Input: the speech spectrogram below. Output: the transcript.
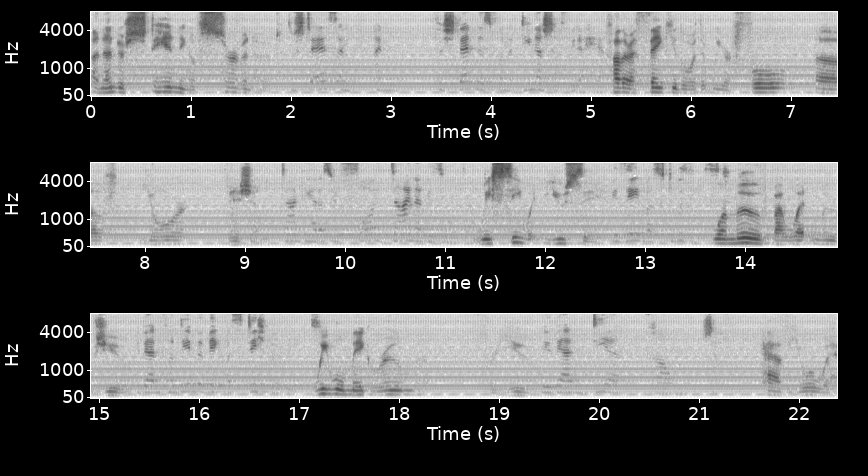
an understanding of servanthood. Du stellst ein, ein Verständnis von der Dienerschaft wieder her. Father, I thank you, Lord, that we are full of your vision. Danke, Herr, dass wir voll deiner Vision sind. We see what you see. Wir sehen, was du siehst. We're moved by what moves you. Wir werden von dem bewegt, was dich bewegt. We will make room for you. Wir werden dir Raum schaffen. Have your way.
